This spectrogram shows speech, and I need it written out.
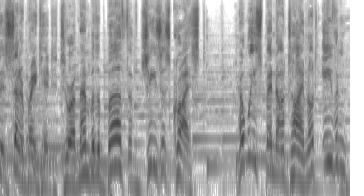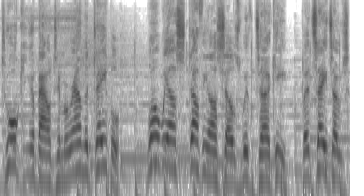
is celebrated to remember the birth of Jesus Christ. And we spend our time not even talking about him around the table while we are stuffing ourselves with turkey, potatoes,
